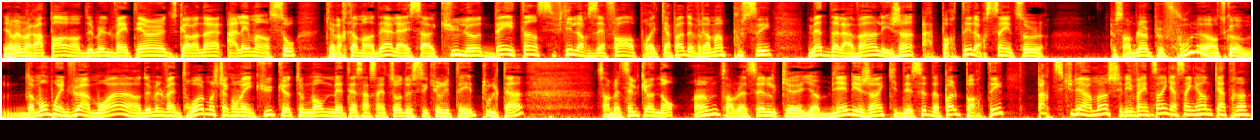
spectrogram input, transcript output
Il y a même un rapport en 2021 du coroner Alain Manceau qui avait recommandé à la SAQ d'intensifier leurs efforts pour être capable de vraiment pousser, mettre de l'avant les gens à porter leur ceinture peut sembler un peu fou. En tout cas, de mon point de vue à moi, en 2023, moi, j'étais convaincu que tout le monde mettait sa ceinture de sécurité tout le temps. Semble-t-il que non. Hein? Semble-t-il qu'il y a bien des gens qui décident de pas le porter, particulièrement chez les 25 à 54 ans.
